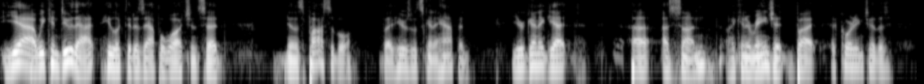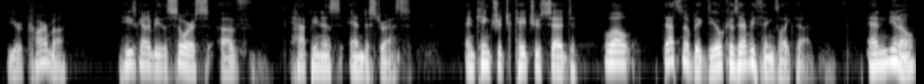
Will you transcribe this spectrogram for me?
Yeah, we can do that. He looked at his Apple Watch and said, You know, it's possible, but here's what's going to happen. You're going to get a, son. I can arrange it, but according to the, your karma, he's going to be the source of happiness and distress. And King Chitraketu said, Well, that's no big deal because everything's like that. And, you know,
